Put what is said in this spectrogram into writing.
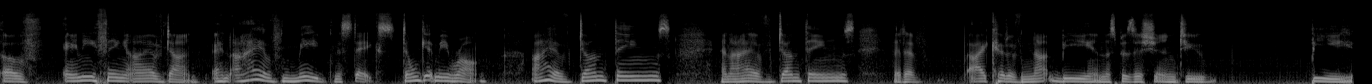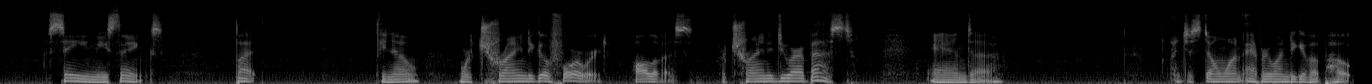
of anything I have done, and I have made mistakes. Don't get me wrong. I have done things, and I have done things that have I could have not be in this position to be saying these things. But you know, we're trying to go forward, all of us. We're trying to do our best. And uh, I just don't want everyone to give up hope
